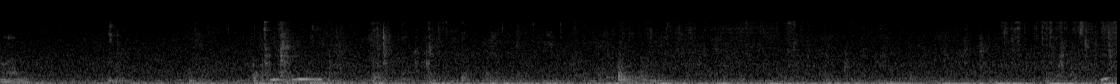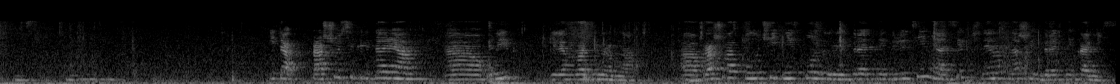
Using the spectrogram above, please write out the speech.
Ладно. Итак, прошу секретаря э, УИК Елена Владимировна прошу вас получить неиспользованные избирательные бюллетени от всех членов нашей избирательной комиссии.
